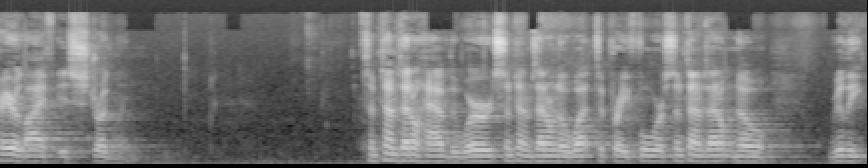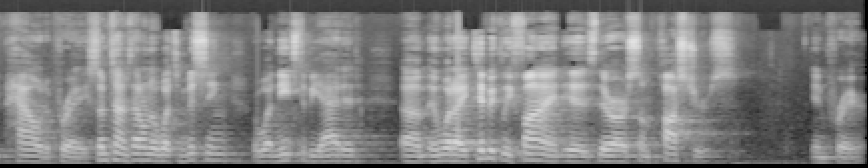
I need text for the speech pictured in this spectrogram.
prayer life is struggling, sometimes I don't have the words, sometimes I don't know what to pray for, sometimes I don't know really how to pray, sometimes I don't know what's missing or what needs to be added. Um, and what I typically find is there are some postures in prayer,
